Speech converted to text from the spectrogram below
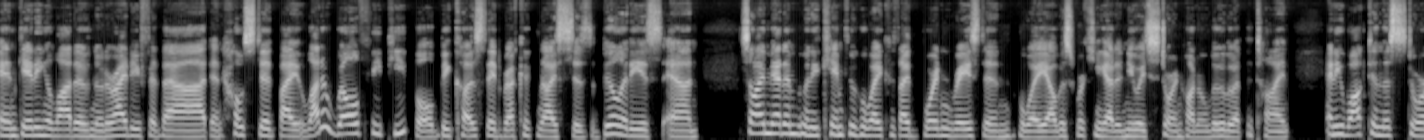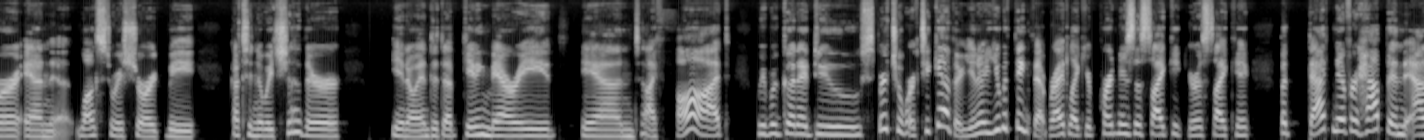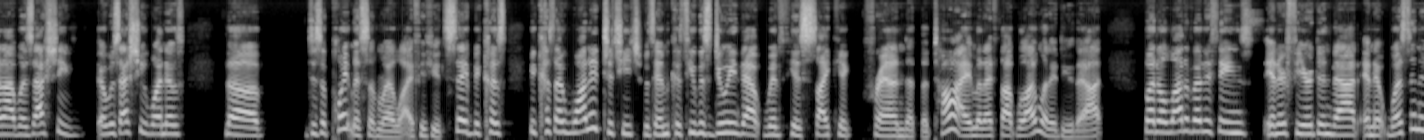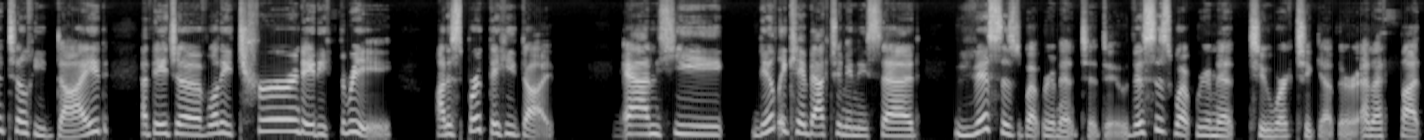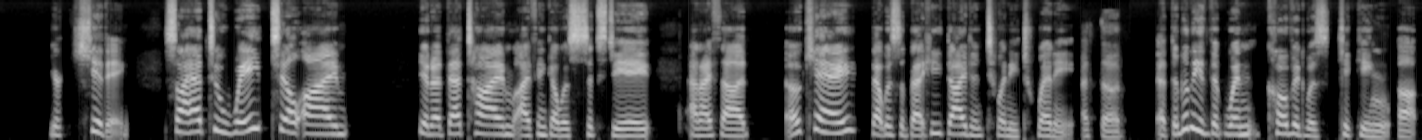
and getting a lot of notoriety for that and hosted by a lot of wealthy people because they'd recognized his abilities. And so I met him when he came to Hawaii because I'd born and raised in Hawaii. I was working at a New Age store in Honolulu at the time. And he walked in the store, and uh, long story short, we got to know each other, you know, ended up getting married. And I thought we were going to do spiritual work together. You know, you would think that, right? Like your partner's a psychic, you're a psychic. But that never happened. And I was actually, it was actually one of the disappointments of my life, if you'd say, because because I wanted to teach with him because he was doing that with his psychic friend at the time. And I thought, well, I want to do that. But a lot of other things interfered in that. And it wasn't until he died at the age of, well, he turned 83. On his birthday, he died. Mm. And he immediately came back to me and he said, this is what we're meant to do. This is what we're meant to work together. And I thought, you're kidding. So I had to wait till I'm, you know, at that time, I think I was 68. And I thought, okay, that was about, he died in 2020 at the, at the really, the, when COVID was kicking up.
